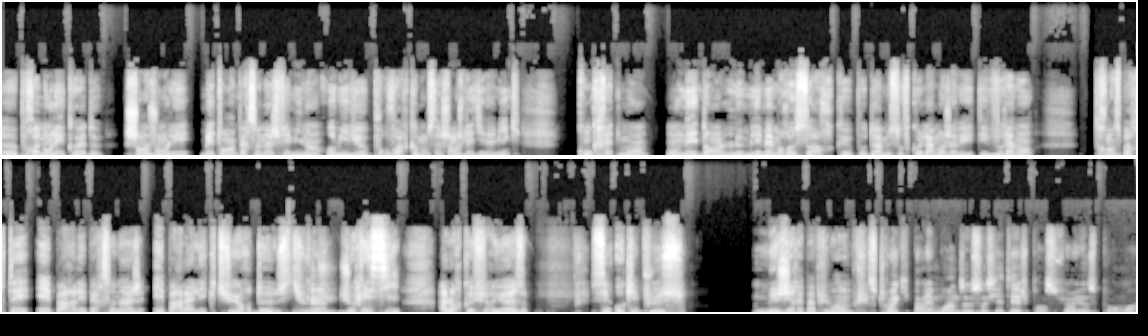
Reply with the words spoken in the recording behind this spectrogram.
Euh, prenons les codes, changeons-les, mettons un personnage féminin au milieu pour voir comment ça change les dynamiques. Concrètement, on est dans le- les mêmes ressorts que Podom, sauf que là, moi, j'avais été vraiment transportée et par les personnages et par la lecture de, si veux, du, du récit, alors que Furieuse, c'est ok plus, mais j'irai pas plus loin non plus. Je trouvais qu'il parlait moins de société, je pense, Furious pour moi.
